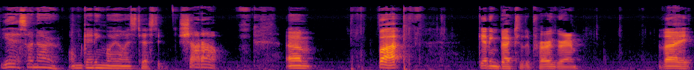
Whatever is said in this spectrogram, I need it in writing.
Yes, I know. I'm getting my eyes tested. Shut up. Um, but getting back to the program, they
